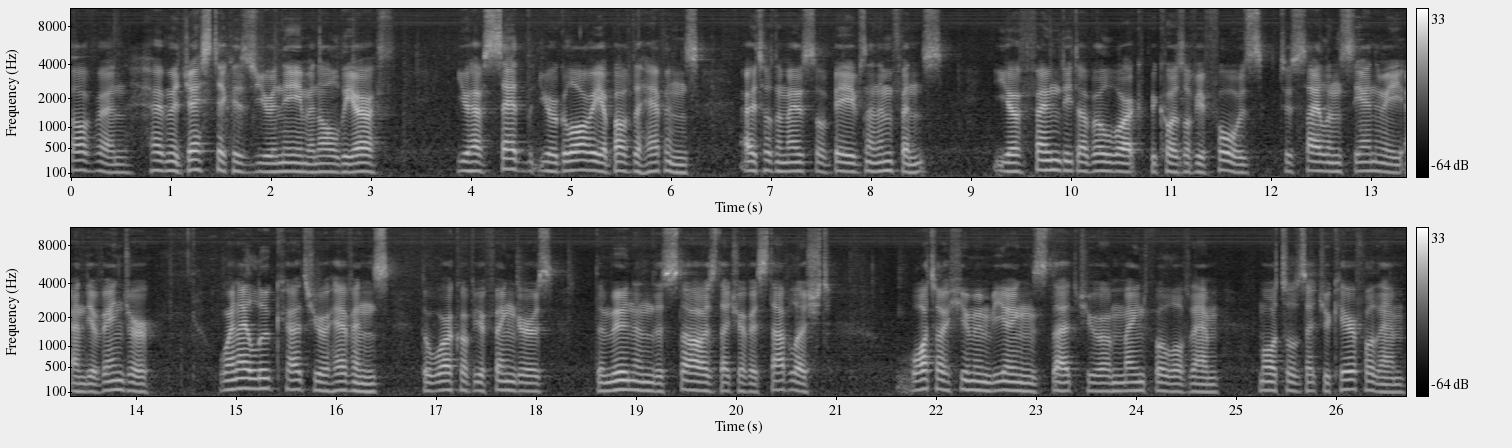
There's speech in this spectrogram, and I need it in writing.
Sovereign, how majestic is your name in all the earth. You have set your glory above the heavens, out of the mouths of babes and infants. You have founded a bulwark because of your foes, to silence the enemy and the avenger. When I look at your heavens, the work of your fingers, the moon and the stars that you have established, what are human beings that you are mindful of them, mortals that you care for them?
